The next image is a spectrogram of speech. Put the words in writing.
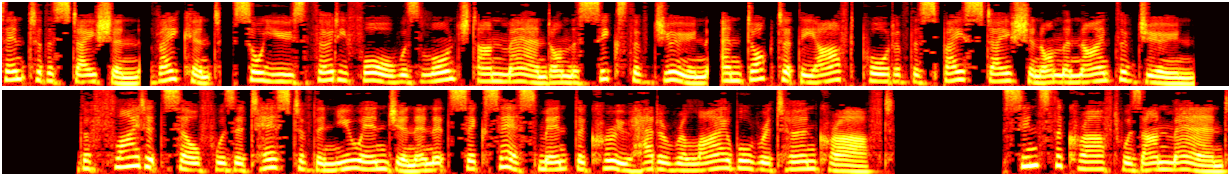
sent to the station, vacant. Soyuz 34 was launched unmanned on 6 June, and docked at the aft port of the space station on 9 June. The flight itself was a test of the new engine and its success meant the crew had a reliable return craft. Since the craft was unmanned,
